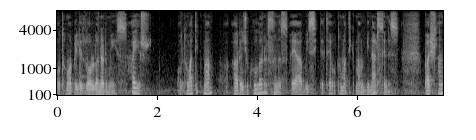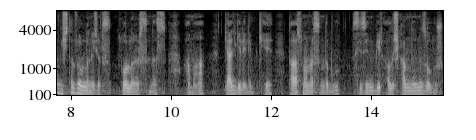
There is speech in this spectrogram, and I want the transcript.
otomobili zorlanır mıyız? Hayır. Otomatikman aracı kullanırsınız veya bisiklete otomatikman binersiniz. Başlangıçta zorlanırsınız, zorlanırsınız ama gel gelelim ki daha sonrasında bu sizin bir alışkanlığınız olur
